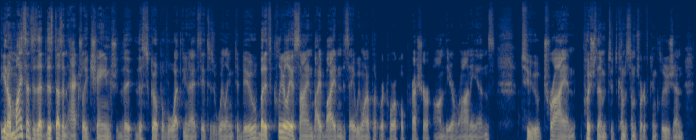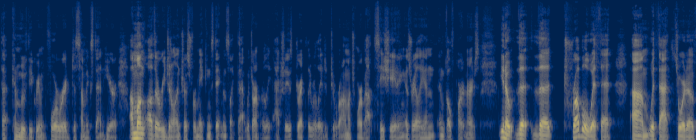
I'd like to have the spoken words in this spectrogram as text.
You know, my sense is that this doesn't actually change the the scope of what the United States is willing to do, but it's clearly a sign by Biden to say we want to put rhetorical pressure on the Iranians to try and push them to come to some sort of conclusion that can move the agreement forward to some extent here, among other regional interests for making statements like that, which aren't really actually as directly related to Iran, much more about satiating Israeli and, and Gulf partners. You know, the the trouble with it um, with that sort of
